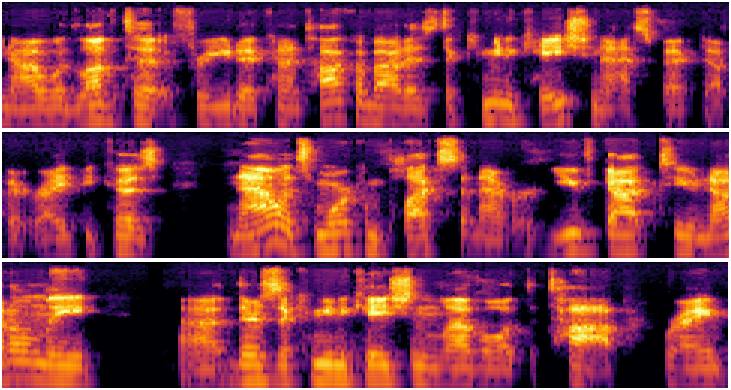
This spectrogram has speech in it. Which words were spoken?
you know, I would love to for you to kind of talk about is the communication aspect of it, right? Because now it's more complex than ever. You've got to not only uh, there's a communication level at the top, right,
